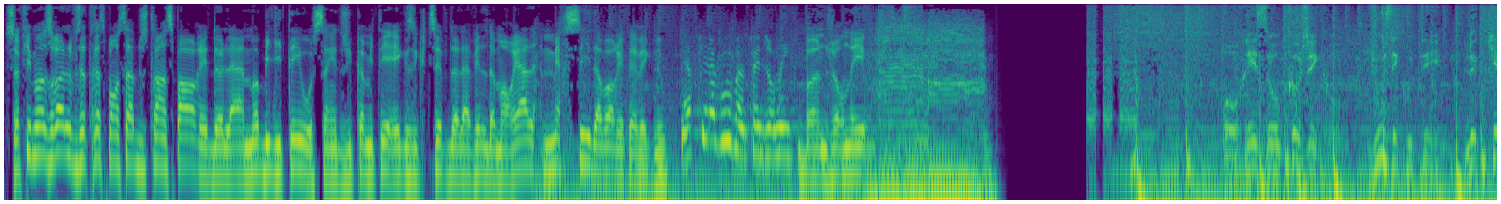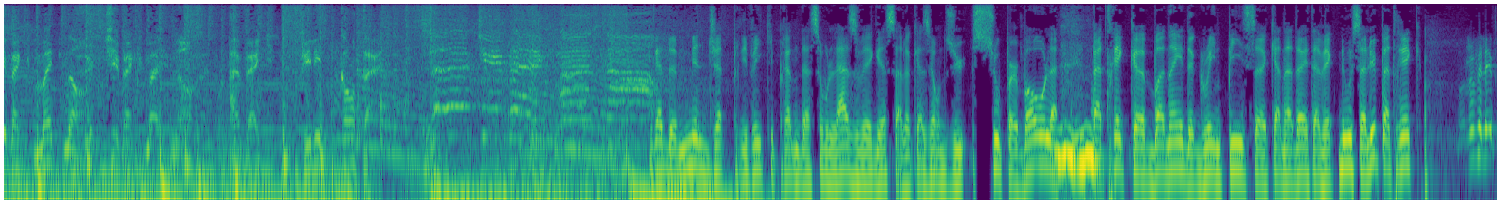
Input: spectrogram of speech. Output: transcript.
Sophie Moserol, vous êtes responsable du transport et de la mobilité au sein du comité exécutif de la Ville de Montréal. Merci d'avoir été avec nous. Merci à vous. Bonne fin de journée. Bonne journée. Au réseau Cogeco, vous écoutez Le Québec maintenant. Le Québec maintenant. Avec Philippe Quentin. Le près de 1000 jets privés qui prennent d'assaut Las Vegas à l'occasion du Super Bowl. Patrick Bonin de Greenpeace Canada est avec nous. Salut Patrick. Bonjour Philippe.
